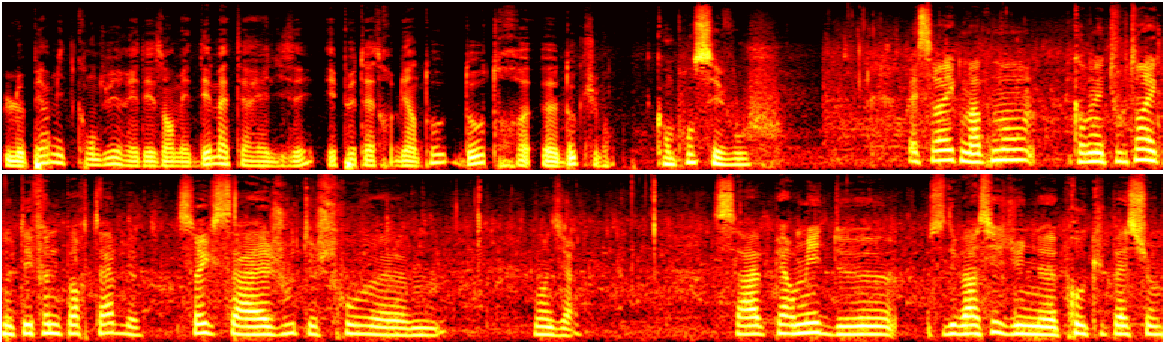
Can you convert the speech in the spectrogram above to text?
Le permis de conduire est désormais dématérialisé et peut-être bientôt d'autres euh, documents. Qu'en pensez-vous? C'est vrai que maintenant, comme on est tout le temps avec nos téléphones portables, c'est vrai que ça ajoute, je trouve, euh, comment dire, ça permet de se débarrasser d'une préoccupation.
